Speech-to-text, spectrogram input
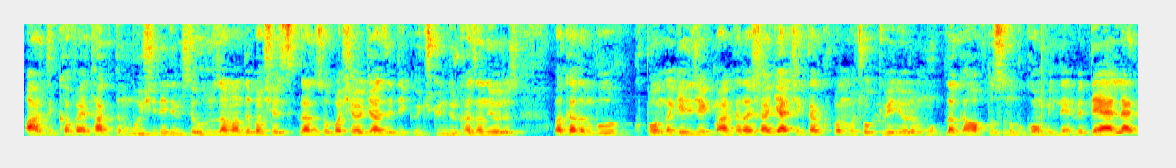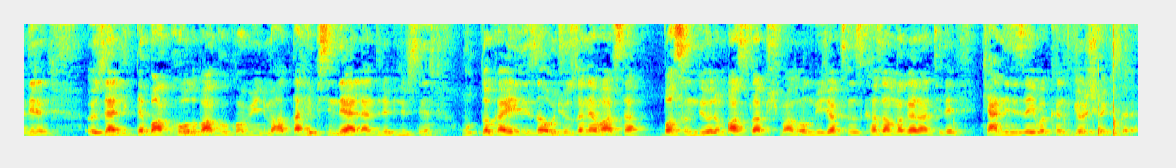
Artık kafaya taktım bu işi dedim size uzun zamandır başarısızlıklardan sonra başaracağız dedik. 3 gündür kazanıyoruz. Bakalım bu kuponda gelecek mi arkadaşlar? Gerçekten kuponuma çok güveniyorum. Mutlaka hafta sonu bu kombinlerimi değerlendirin. Özellikle bankoğlu, banko kombinimi hatta hepsini değerlendirebilirsiniz. Mutlaka elinizde avucunuzda ne varsa basın diyorum. Asla pişman olmayacaksınız. Kazanma garantili. Kendinize iyi bakın. Görüşmek üzere.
